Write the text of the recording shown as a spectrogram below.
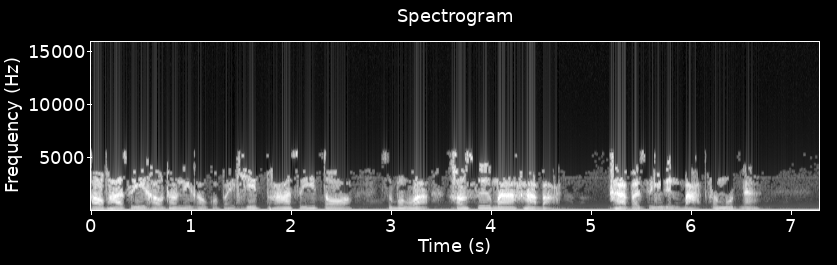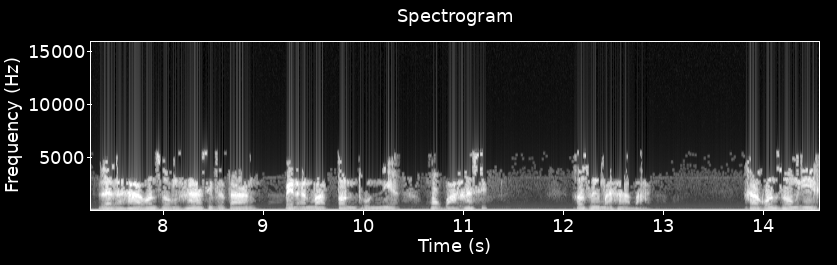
เอาภาษีเขาเท่านี้เขาก็ไปคิดภาษีต่อ สมมติว่าเขาซื้อมาห้าบาท ค่าภาษีหนึ่งบาทสมมตินะ แล้วก็ค่าขนส่งห้าสิบสตางค์ เป็นอันว่าต้นทุนเนี่ยหกบาทห้าสิบ เขาซื้อมาห้าบาท ค่าขนส่งอีก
